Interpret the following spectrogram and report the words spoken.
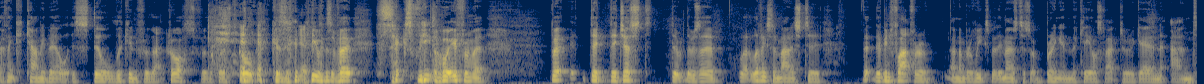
I think Cammy Bell is still looking for that cross for the first goal because he was about six feet away from it. But they they just there, there was a Livingston managed to they- they've been flat for a, a number of weeks, but they managed to sort of bring in the chaos factor again, and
